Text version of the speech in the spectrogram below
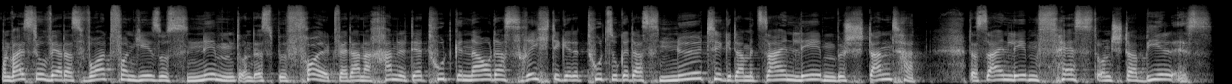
Und weißt du, wer das Wort von Jesus nimmt und es befolgt, wer danach handelt, der tut genau das Richtige, der tut sogar das Nötige, damit sein Leben Bestand hat, dass sein Leben fest und stabil ist.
